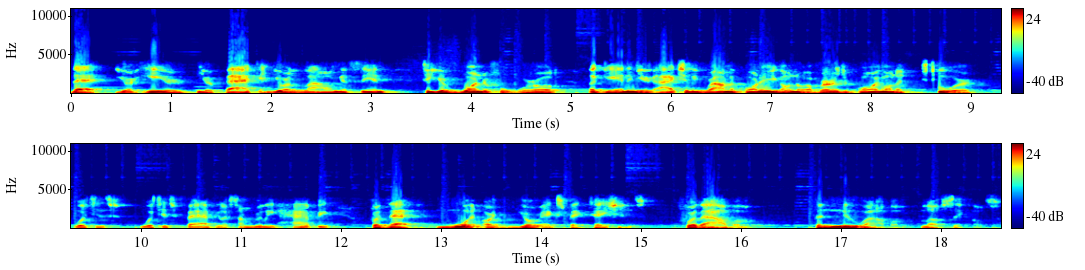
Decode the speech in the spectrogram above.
that you're here, you're back, and you're allowing us in to your wonderful world again. And you're actually around the corner. You're on the verge of going on a tour, which is which is fabulous. I'm really happy for that. What are your expectations for the album? The new album, Love Signals?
